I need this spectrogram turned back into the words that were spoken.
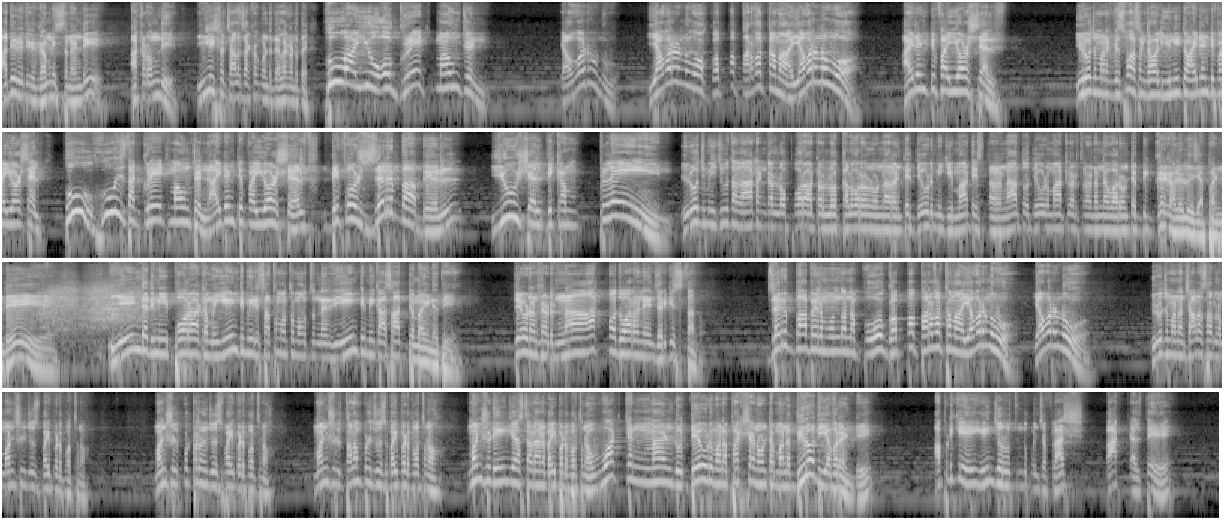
అదే రీతిగా గమనిస్తానండి అక్కడ ఉంది. ఇంగ్లీష్లో చాలా చక్కగా ఉంటుంది ఎలాగ ఉంటుంది? Who are you O great mountain ఎవరు నువ్వు? ఎవరు నువ్వు గొప్ప పర్వతమా? ఎవరు నువ్వు? ఐడెంటిఫై యువర్ సెల్ఫ్ ఈరోజు మనకు విశ్వాసం కావాలి. You need to identify yourself who who is that great mountain identify yourself before Zerubbabel you shall become plain ఈరోజు మీ జీవితంలో ఆటంకాల్లో పోరాటాల్లో కలవరంలో ఉన్నారంటే దేవుడు మీకు ఈ మాట ఇస్తున్నారు నాతో దేవుడు మాట్లాడుతున్నాడు వారు ఉంటే బిగ్గరగా హలు చెప్పండి. ఏంటి అది మీ పోరాటం? ఏంటి మీరు సతమతం అవుతుందనేది ఏంటి మీకు అసాధ్యమైనది? దేవుడు అంటున్నాడు నా ఆత్మ ద్వారా నేను జరిగిస్తాను. జరుబాబేల ముందున్న ఓ గొప్ప పర్వతమా? ఎవరు నువ్వు? ఎవరు నువ్వు? ఈరోజు మనం చాలాసార్లు మనుషులు చూసి భయపడిపోతున్నాం. మనుషులు కుట్రలను చూసి భయపడిపోతున్నాం. మనుషులు తలంపులు చూసి భయపడిపోతున్నాం. మనుషుడు ఏం చేస్తాడని భయపడిపోతున్నాం. వాట్ కెన్ మ్యాన్ డు దేవుడు మన పక్షాన ఉంటే మన విరోధి ఎవరండి? అప్పటికే ఏం జరుగుతుందో కొంచెం ఫ్లాష్ బ్యాక్ వెళ్తే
